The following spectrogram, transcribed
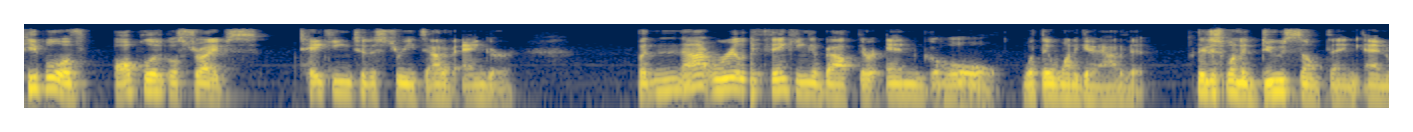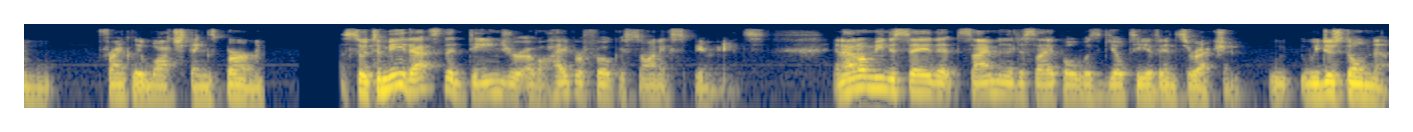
People of all political stripes taking to the streets out of anger, but not really thinking about their end goal, what they want to get out of it. They just want to do something and, frankly, watch things burn. So, to me, that's the danger of a hyper focus on experience. And I don't mean to say that Simon the disciple was guilty of insurrection. We just don't know.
